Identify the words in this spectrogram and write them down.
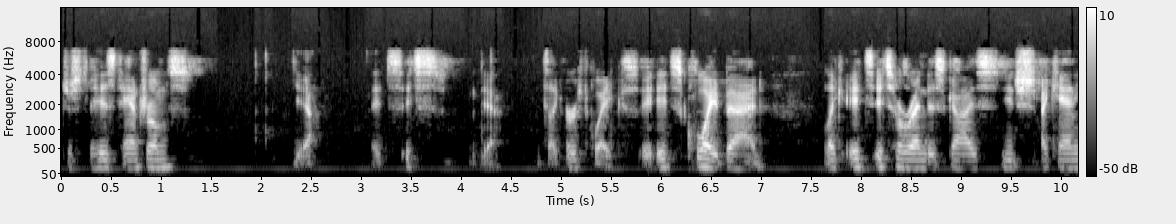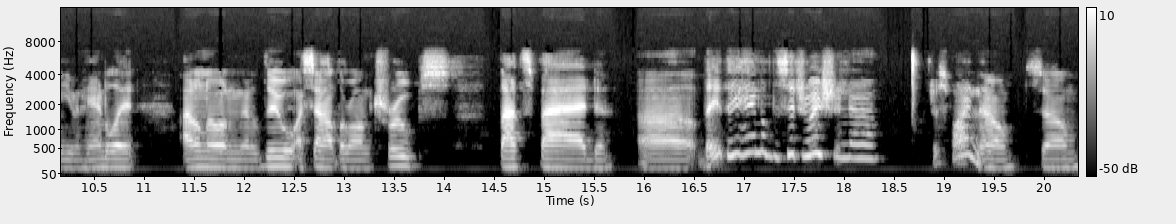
just his tantrums? Yeah, it's it's yeah, it's like earthquakes. It, it's quite bad. Like it's it's horrendous, guys. Just, I can't even handle it. I don't know what I'm gonna do. I sent out the wrong troops. That's bad. Uh, they they handled the situation uh, just fine though. So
